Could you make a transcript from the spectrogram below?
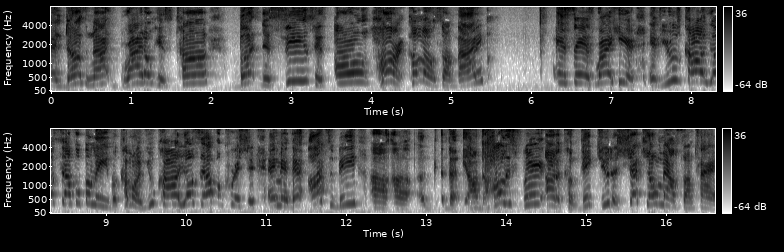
and does not bridle his tongue, but deceives his own heart. Come on, somebody. It says right here, if you call yourself a believer, come on, you call yourself a Christian, amen. There ought to be uh, uh, uh the uh, the Holy Spirit ought to convict you to shut your mouth sometime.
